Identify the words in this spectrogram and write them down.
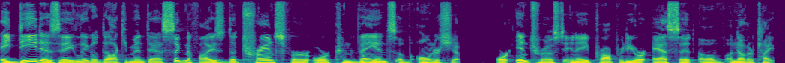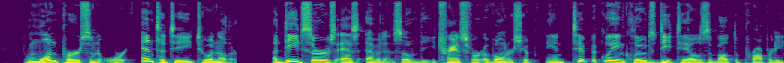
A deed is a legal document that signifies the transfer or conveyance of ownership or interest in a property or asset of another type from one person or entity to another. A deed serves as evidence of the transfer of ownership and typically includes details about the property,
